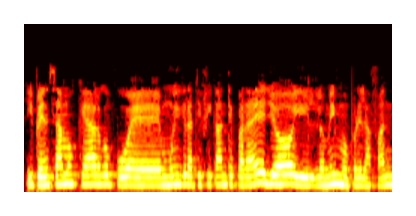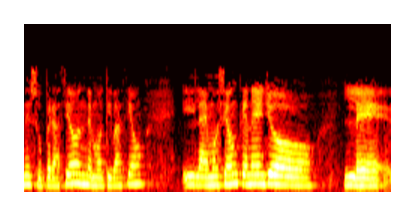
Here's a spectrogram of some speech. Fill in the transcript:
y pensamos que es algo pues muy gratificante para ellos y lo mismo por el afán de superación, de motivación y la emoción que en ellos le,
